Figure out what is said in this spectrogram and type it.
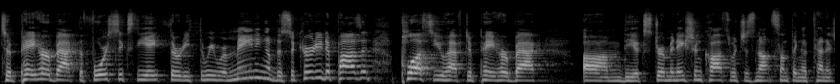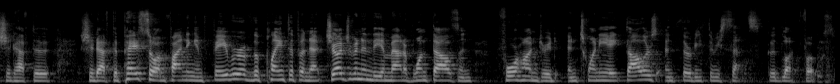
to pay her back the 468.33 remaining of the security deposit, plus you have to pay her back um, the extermination cost, which is not something a tenant should have to should have to pay. So I'm finding in favor of the plaintiff a net judgment in the amount of one thousand four hundred and twenty-eight dollars and thirty-three cents. Good luck, folks.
